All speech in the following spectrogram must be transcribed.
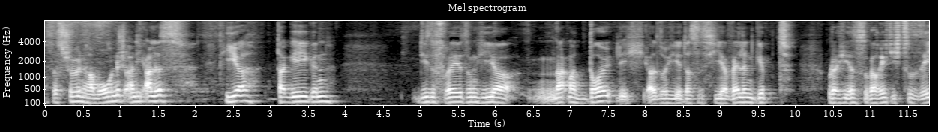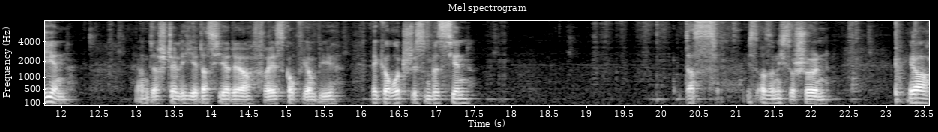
Ist das schön harmonisch eigentlich alles. Hier dagegen, diese Fräsung hier merkt man deutlich, also hier, dass es hier Wellen gibt oder hier ist es sogar richtig zu sehen. An der Stelle hier, dass hier der Fräskopf irgendwie weggerutscht ist ein bisschen. Das ist also nicht so schön. Ja,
